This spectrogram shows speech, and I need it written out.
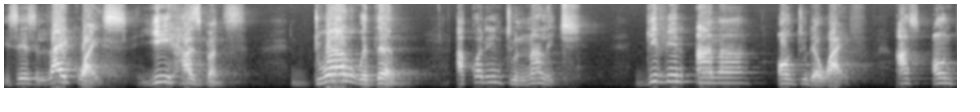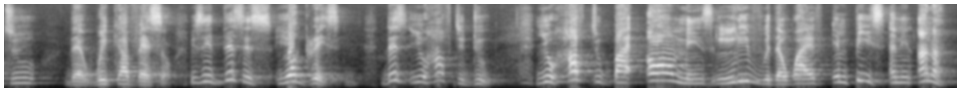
He says, Likewise, ye husbands, dwell with them according to knowledge, giving honor unto the wife as unto the weaker vessel. You see, this is your grace. This you have to do. You have to, by all means, live with the wife in peace and in honor.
